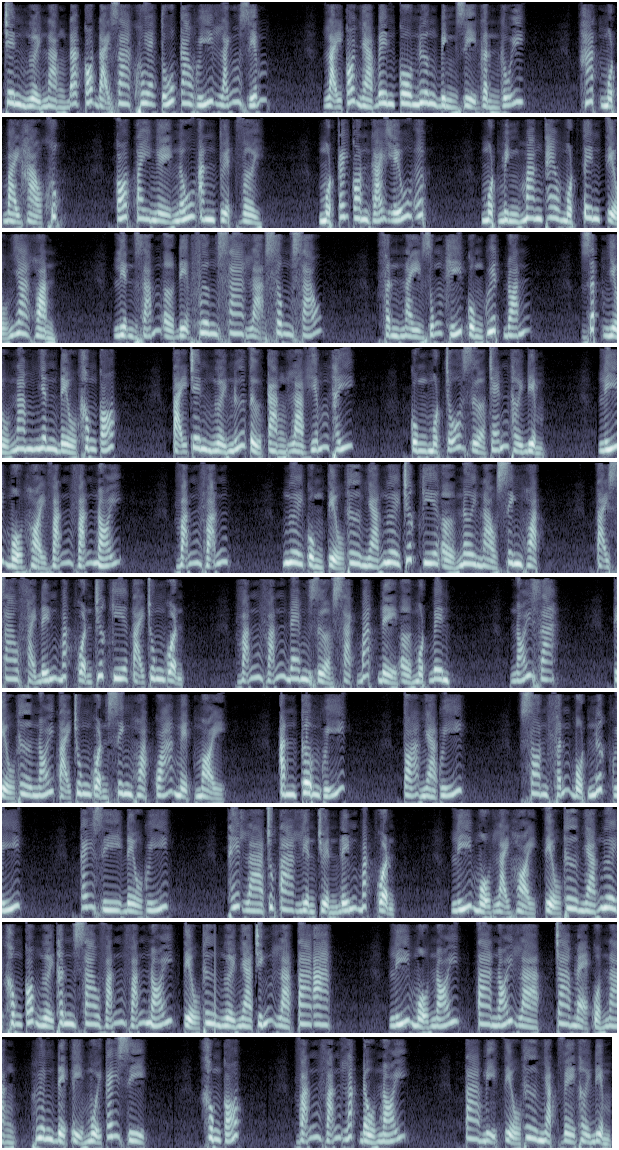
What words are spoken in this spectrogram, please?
Trên người nàng đã có đại gia khoe tú cao quý lãnh diễm. Lại có nhà bên cô nương bình dị gần gũi. Hát một bài hào khúc. Có tay nghề nấu ăn tuyệt vời. Một cái con gái yếu ớt. Một mình mang theo một tên tiểu nha hoàn. liền dám ở địa phương xa lạ sông sáo. Phần này dũng khí cùng quyết đoán. Rất nhiều nam nhân đều không có. Tại trên người nữ tử càng là hiếm thấy. Cùng một chỗ rửa chén thời điểm. Lý mộ hỏi vãn vãn nói. Vãn vãn. Ngươi cùng tiểu thư nhà ngươi trước kia ở nơi nào sinh hoạt. Tại sao phải đến Bắc quận trước kia tại Trung quận. Vãn vãn đem rửa sạch bát để ở một bên. Nói ra. Tiểu thư nói tại Trung quận sinh hoạt quá mệt mỏi. Ăn cơm quý. Tòa nhà quý. Son phấn bột nước quý. Cái gì đều quý. Thế là chúng ta liền chuyển đến Bắc quận. Lý mộ lại hỏi, tiểu thư nhà ngươi không có người thân sao vãn vãn nói, tiểu thư người nhà chính là ta a Lý mộ nói ta nói là, cha mẹ của nàng, huyên để tỉ mũi cái gì? Không có. Vãn vãn lắc đầu nói. Ta bị tiểu thư nhặt về thời điểm.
